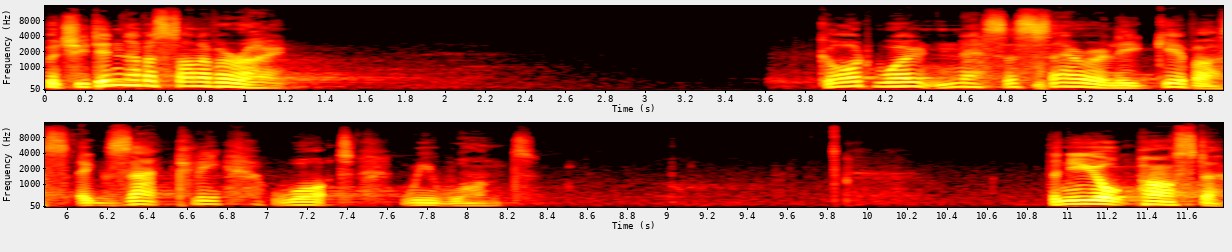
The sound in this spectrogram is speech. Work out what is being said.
but she didn't have a son of her own. God won't necessarily give us exactly what we want. The New York pastor,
